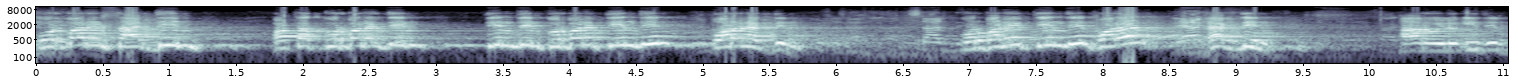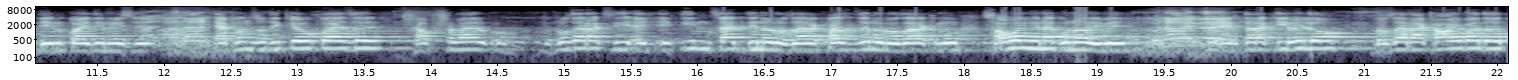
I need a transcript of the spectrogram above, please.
কোরবানির চার দিন। অর্থাৎ কোরবানির দিন তিন দিন। কোরবানির তিন দিন পরের একদিন। কোরবানির তিন দিন পরের একদিন। আর হইল ঈদের দিন কয়দিন হয়েছে? এখন যদি কেউ কয় যে সব সময় রোজা রাখছি এই তিন চার দিনও রোজা রাখ পাঁচ দিনও রোজা রাখব সবাই মেনা গুণ হইবে। এর দ্বারা কি হইল? রোজা রাখাও এবাদত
